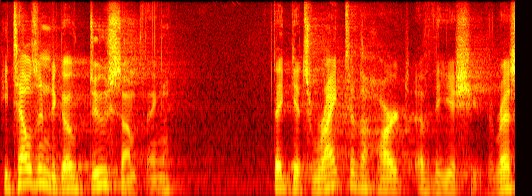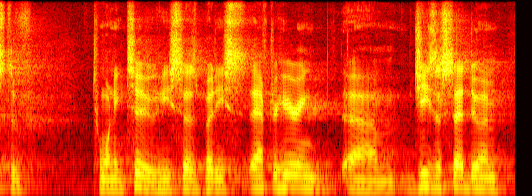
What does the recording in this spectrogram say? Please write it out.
he tells him to go do something that gets right to the heart of the issue. The rest of 22. He says, But he, after hearing, um, Jesus said to him,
